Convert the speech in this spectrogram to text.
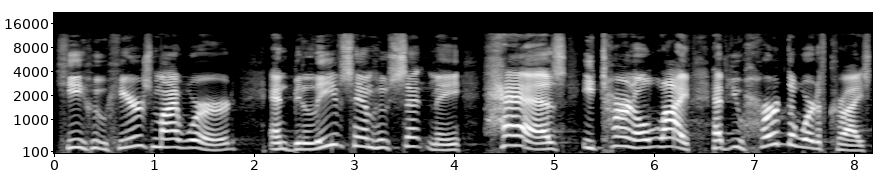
he who hears my word and believes him who sent me has eternal life. Have you heard the word of Christ?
